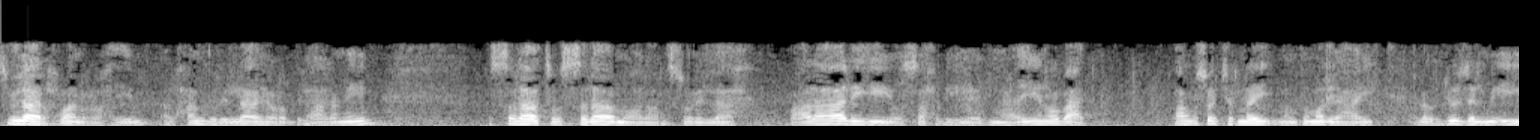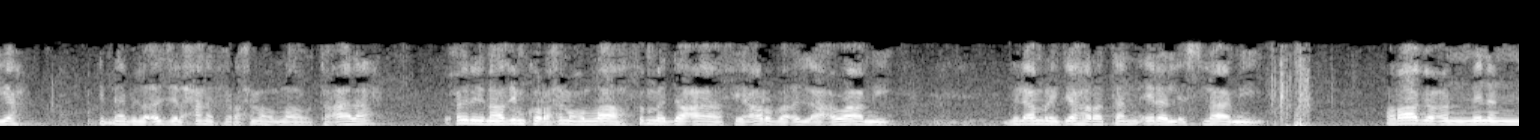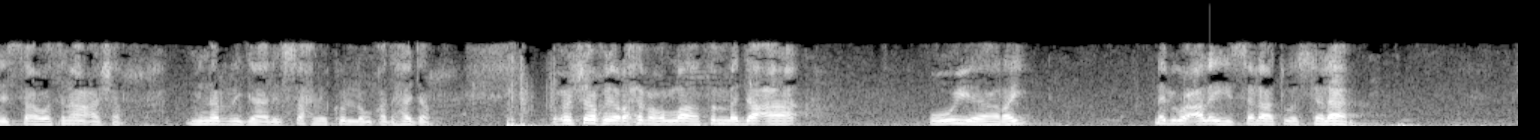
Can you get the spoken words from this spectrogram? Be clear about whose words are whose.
Speaker 1: بسم الله الرحمن الرحيم الحمد لله رب العالمين والصلاة والسلام على رسول الله وعلى آله وصحبه أجمعين وبعد عن قصة جرني منظومة هاي الأرجوز المئية إن أبي العز الحنفي رحمه الله تعالى وحير ناظمك رحمه الله ثم دعا في أربع الأعوام بالأمر جهرة إلى الإسلام رابع من النساء واثنا عشر من الرجال الصحب كل قد هجر wuxuu sheekhu yihi raximah اllah ثuma dacaa wuu u yeeray nebigu calayhi الsalaatu wassalaam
